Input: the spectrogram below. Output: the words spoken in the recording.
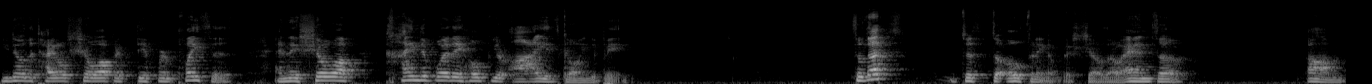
you know the titles show up at different places. And they show up kind of where they hope your eye is going to be. So that's just the opening of this show though. And the um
